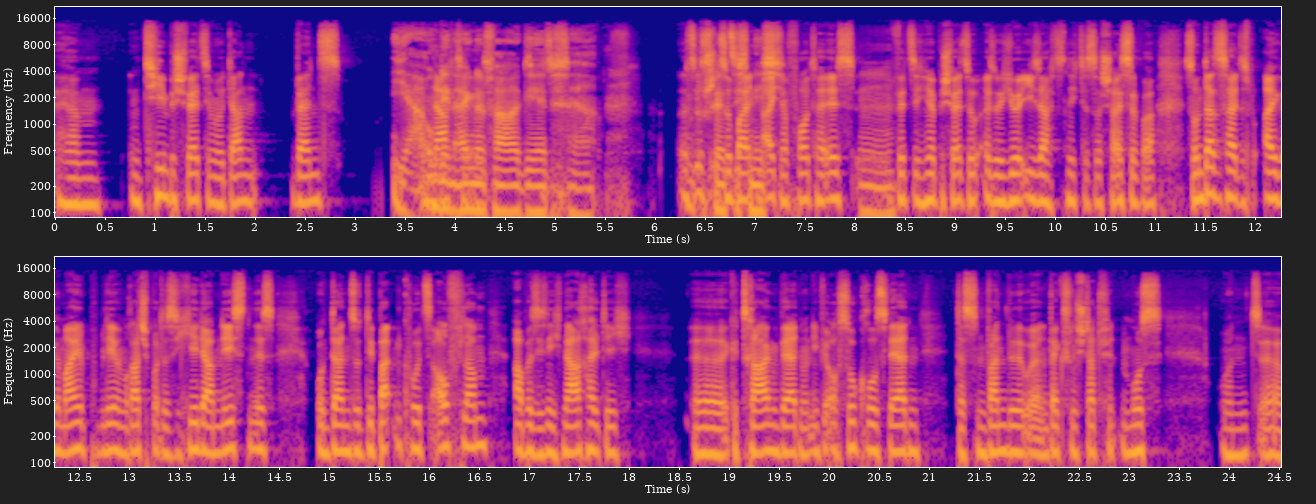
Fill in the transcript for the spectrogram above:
ähm, ein Team beschwert sich nur dann, wenn es ja, um den eigenen. Fahrer geht, ja. Also sobald ein eigener Vorteil ist, mhm. wird sich nicht mehr beschwert. also UAE sagt es nicht, dass das scheiße war. So, und das ist halt das allgemeine Problem im Radsport, dass sich jeder am nächsten ist und dann so Debatten kurz aufflammen, aber sie nicht nachhaltig äh, getragen werden und irgendwie auch so groß werden, dass ein Wandel oder ein Wechsel stattfinden muss. Und äh,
